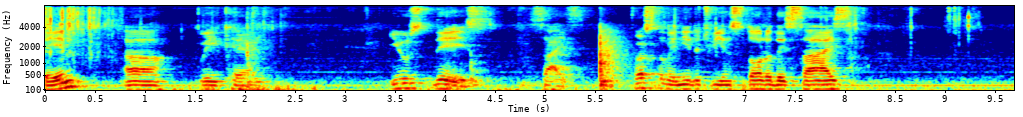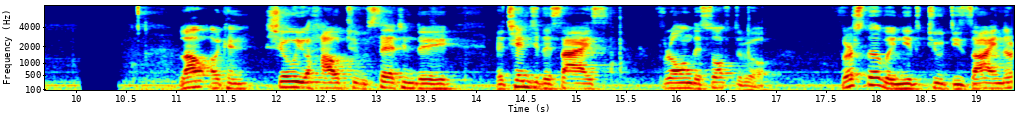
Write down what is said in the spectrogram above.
Then uh, we can use this size. First we need to install this size. Now I can show you how to set in the uh, change the size from the software. First we need to design a,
